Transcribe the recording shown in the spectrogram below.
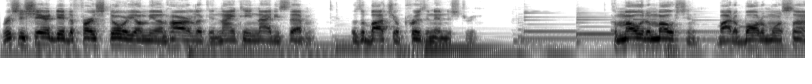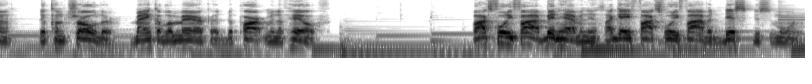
Richard Sher did the first story on me on Hard Look in 1997. It was about your prison industry. Commode Emotion by the Baltimore Sun, The Comptroller, Bank of America, Department of Health. Fox 45 been having this. I gave Fox 45 a disc this morning,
